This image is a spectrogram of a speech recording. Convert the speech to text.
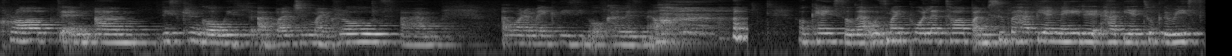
cropped and um, this can go with a bunch of my clothes. Um, I want to make these in all colors now. Okay, so that was my Paula top. I'm super happy I made it, happy I took the risk.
